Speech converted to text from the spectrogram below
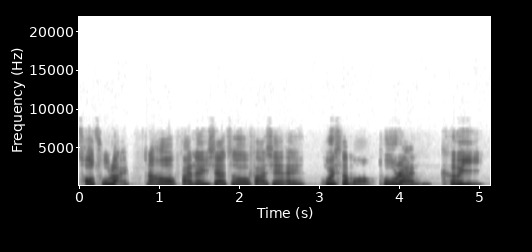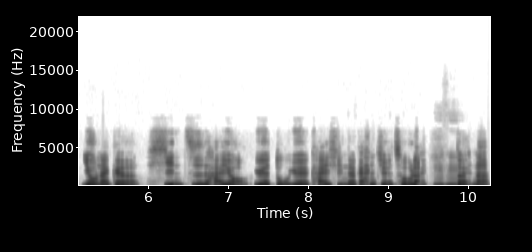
抽出来，然后翻了一下之后，发现，哎。为什么突然可以有那个兴致，还有越读越开心的感觉出来？嗯，对，那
